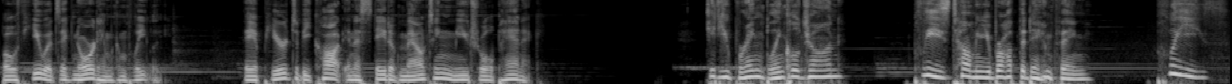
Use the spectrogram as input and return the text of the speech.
Both Hewitts ignored him completely. They appeared to be caught in a state of mounting mutual panic. Did you bring Binkle, John? Please tell me you brought the damn thing. Please.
